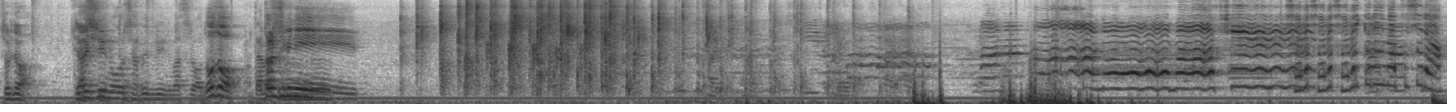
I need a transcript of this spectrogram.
それでは来週。のおしゃべりにますどうぞ。おお楽しみに。にそれそれそれとり夏すら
